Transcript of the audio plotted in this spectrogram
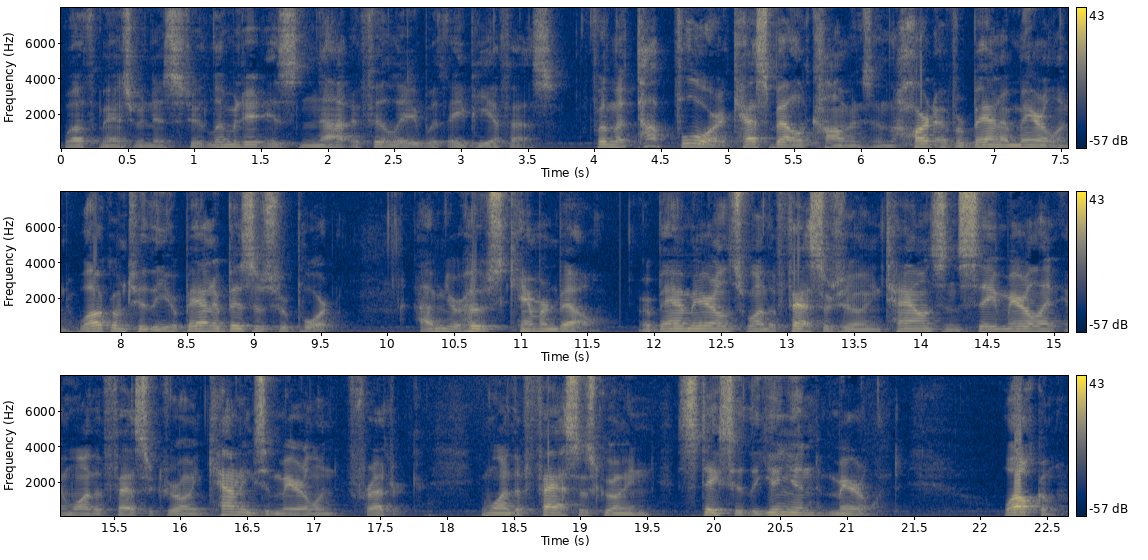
Wealth Management Institute Limited is not affiliated with APFS. From the top floor at Casabella Commons in the heart of Urbana, Maryland, welcome to the Urbana Business Report. I'm your host, Cameron Bell. Urbana, Maryland is one of the fastest growing towns in the state of Maryland and one of the fastest growing counties in Maryland, Frederick, and one of the fastest growing states of the Union, Maryland. Welcome.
